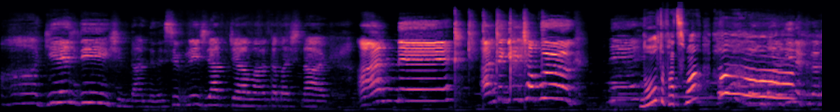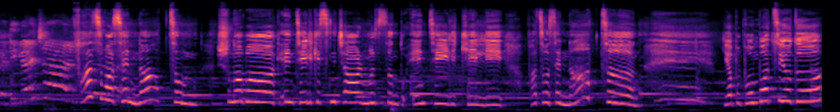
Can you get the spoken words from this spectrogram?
Aa geldi. Şimdi anneme sürpriz yapacağım arkadaşlar. Anne! Anne gel çabuk! Ne? Ne oldu Fatma? Bombardino krokodili açar. Fatma sen ne yaptın? Şuna bak en tehlikesini çağırmışsın. Bu en tehlikeli. Fatma sen ne yaptın? Ya bu bomba atıyordu.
